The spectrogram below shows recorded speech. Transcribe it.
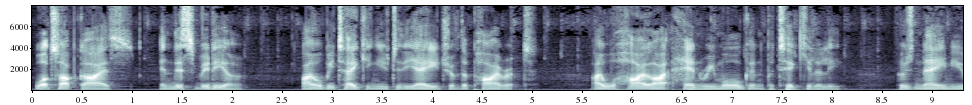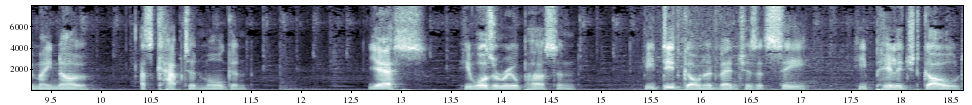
What's up guys? In this video, I will be taking you to the age of the pirate. I will highlight Henry Morgan particularly, whose name you may know as Captain Morgan. Yes, he was a real person. He did go on adventures at sea. He pillaged gold,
